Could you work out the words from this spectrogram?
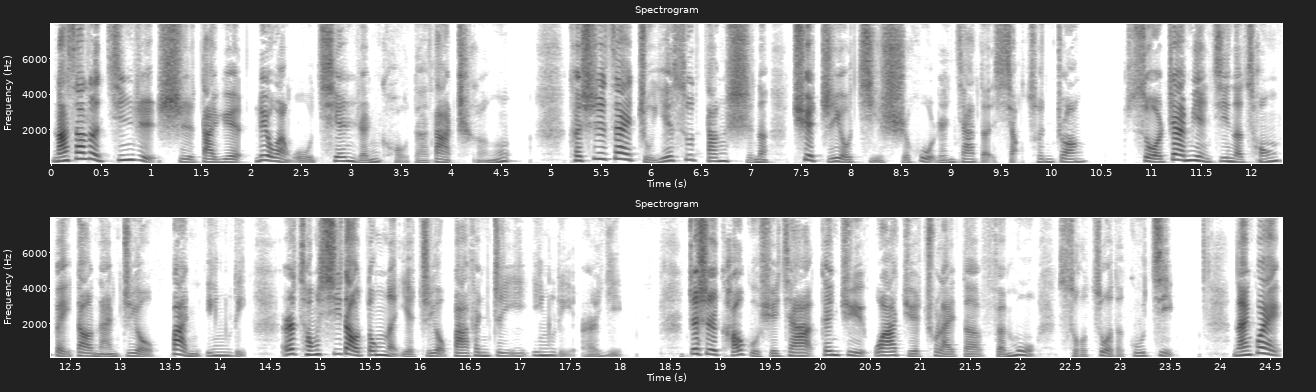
拿撒勒今日是大约六万五千人口的大城，可是，在主耶稣当时呢，却只有几十户人家的小村庄，所占面积呢，从北到南只有半英里，而从西到东呢，也只有八分之一英里而已。这是考古学家根据挖掘出来的坟墓所做的估计。难怪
